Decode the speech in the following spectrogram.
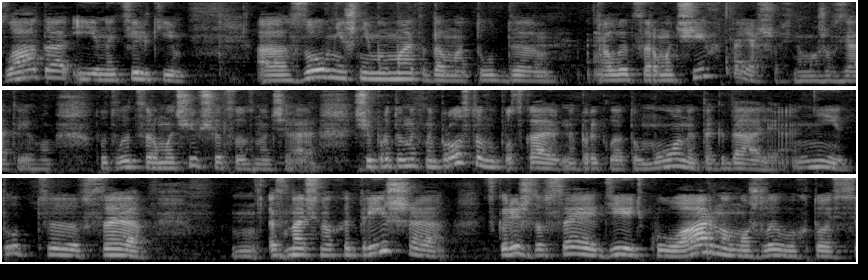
влада, і не тільки е, зовнішніми методами. Тут е, лицар мечів, та я щось не можу взяти його. Тут лицар мечів, що це означає? Що проти них не просто випускають, наприклад, ОМОН і так далі. Ні, тут е, все значно хитріше. Скоріш за все, діють кулуарно, можливо, хтось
